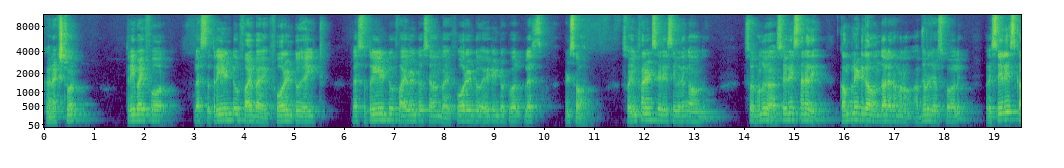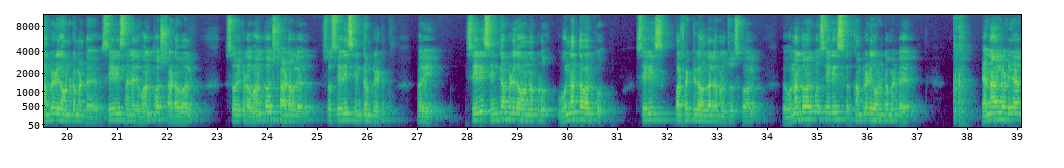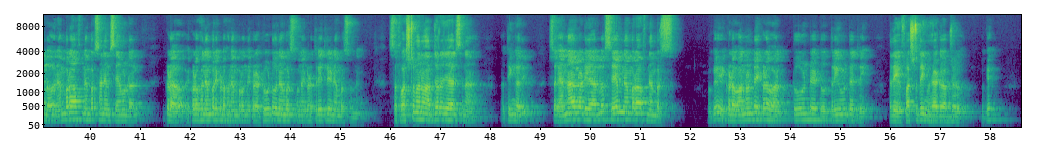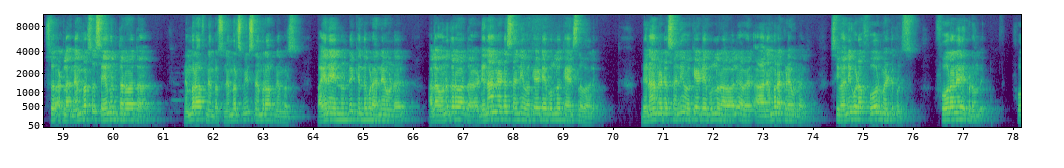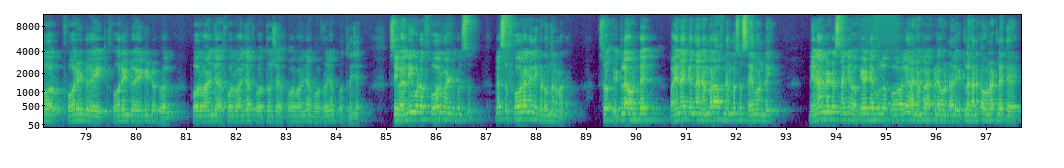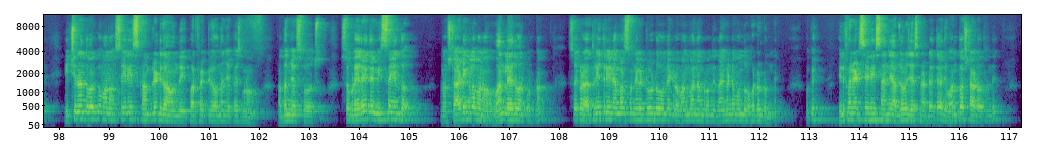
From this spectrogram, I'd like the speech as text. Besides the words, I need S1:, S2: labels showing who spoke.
S1: Okay, next one. 3 by 4 plus 3 into 5 by 4 into 8 plus 3 into 5 into 7 by 4 into 8 into 12 plus and so so infinite series ఈ విధంగా ఉంది. So ముందుగా series అనేది కంప్లీట్గా ఉందా లేదా మనం అబ్జర్వ్ చేసుకోవాలి. మరి సిరీస్ కంప్లీట్గా ఉండటం అంటే సిరీస్ అనేది వన్తో స్టార్ట్ అవ్వాలి. సో ఇక్కడ వన్తో స్టార్ట్ అవ్వలేదు. సో సిరీస్ ఇన్కంప్లీట్ మరి సిరీస్ ఇన్కంప్లీట్గా ఉన్నప్పుడు ఉన్నంత వరకు సిరీస్ పర్ఫెక్ట్గా ఉందా లేదా మనం చూసుకోవాలి. ఉన్నంత వరకు సిరీస్ కంప్లీట్గా ఉండటం అంటే ఎన్ఆర్లో డిఆర్లో నెంబర్ ఆఫ్ నెంబర్స్ అనేవి సేమ్ ఉండాలి. ఇక్కడ ఇక్కడ ఒక నెంబర్ ఇక్కడ ఒక నెంబర్ ఉంది. ఇక్కడ టూ టూ నెంబర్స్ ఉన్నాయి. ఇక్కడ త్రీ త్రీ నెంబర్స్ ఉన్నాయి. సో ఫస్ట్ మనం అబ్జర్వ్ చేయాల్సిన థింగ్ అది. సో ఎన్ఆర్లో డిఆర్లో same number of numbers. Okay ఇక్కడ వన్ ఉంటే ఇక్కడ వన్ టూ ఉంటే టూ త్రీ ఉంటే త్రీ. అది first thing we have to observe okay? So అట్లా నెంబర్స్ సేమ్ అయిన తర్వాత number of numbers numbers means number of numbers. పైన ఎన్ని ఉంటే కింద కూడా అన్నీ ఉండాలి. అలా ఉన్న తర్వాత డినామినేటర్స్ అన్నీ ఒకే టేబుల్లో క్యాన్సిల్ అవ్వాలి. డినామినేటర్స్ అన్నీ ఒకే టేబుల్లో రావాలి. అవి ఆ నెంబర్ అక్కడే ఉండాలి. సో ఇవన్నీ కూడా ఫోర్ మల్టిపుల్స్. ఫోర్ అనేది ఇక్కడ ఉంది. Four four into eight four into eight into twelve. Four one జా ఫోర్ వన్ జా ఫోర్ టూ జా ఫోర్ వన్ జా ఫోర్ టూ జా ఫోర్ త్రీ జా. సో ఇవన్నీ కూడా ఫోర్ మల్టిపుల్స్. ప్లస్ ఫోర్ అనేది ఇక్కడ ఉందన్నమాట. సో ఇట్లా ఉంటే పైన కింద నెంబర్ ఆఫ్ నెంబర్స్ సేమ్ ఉండి డినామినేటర్స్ అన్నీ ఒకే టేబుల్లో పోవాలి ఆ నెంబర్ అక్కడే ఉండాలి. ఇట్లా కనుక ఉన్నట్లయితే ఇచ్చినంత వరకు మనం సిరీస్ కంప్లీట్గా ఉంది పర్ఫెక్ట్గా ఉందని చెప్పేసి మనం అర్థం చేసుకోవచ్చు. సో ఇప్పుడు ఏదైతే మిస్ అయిందో మనం స్టార్టింగ్లో మనం వన్ లేదు అనుకుంటున్నాం. సో ఇక్కడ త్రీ త్రీ నెంబర్స్ ఉన్నాయి ఇక్కడ టూ టూ ఉన్నాయి ఇక్కడ వన్ వన్ నెంబర్ ఉంది దానికంటే ముందు ఒకటి ఉంటుంది. ఓకే? ఇన్ఫినైట్ సిరీస్ అన్ని అబ్జర్వ్ చేసినట్టయితే అది వన్తో స్టార్ట్ అవుతుంది.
